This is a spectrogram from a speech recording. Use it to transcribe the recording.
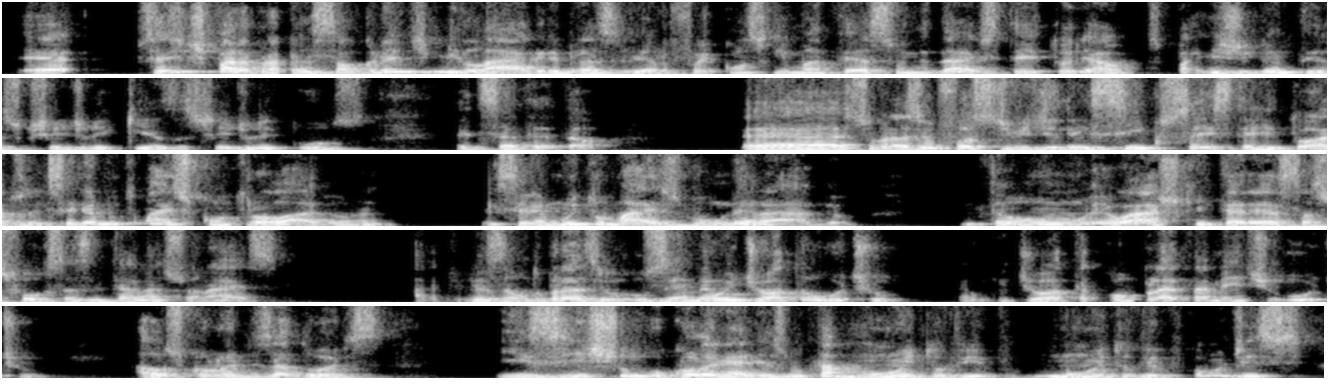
É, se a gente parar para pensar, o grande milagre brasileiro foi conseguir manter essa unidade territorial. Esse país gigantesco, cheio de riquezas, cheio de recursos, etc. E tal. É, se o Brasil fosse dividido em cinco, seis territórios, ele seria muito mais controlável, né? Ele seria muito mais vulnerável. Então, eu acho que interessa às forças internacionais a divisão do Brasil. O Zema é um idiota útil. É um idiota completamente útil aos colonizadores. E existe um, o colonialismo está muito vivo, muito vivo, como disse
